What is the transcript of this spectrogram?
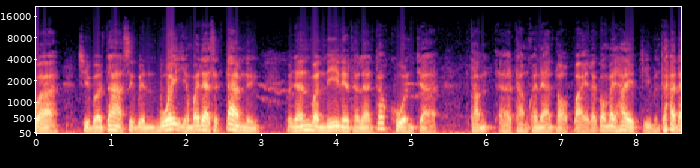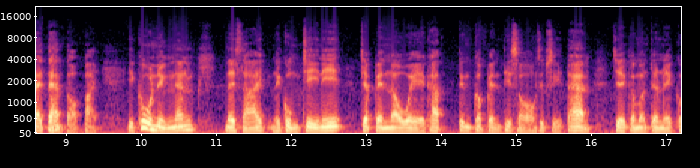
กว่ายิบรอลตาร์ซึ่งเป็นบ๊วยยังไม่ได้สักแต้มหนึ่ง เพราะฉะนั้นวันนี้เนเธอร์แลนด์ก็ควรจะทำทำคะแนนต่อไป แล้วก็ไม่ให้ยิบรอลตาร์ได้แต้มต่อไป อีกคู่หนึ่งนั้นในสายในกลุ่ม G นี้จะเป็นนอร์เวย์ครับ ซึ่งก็เป็นที่ 2 14 แต้ม เจอกับมอนเตเนโก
